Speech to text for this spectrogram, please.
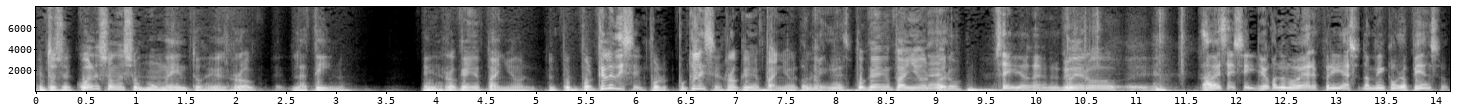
Entonces, ¿cuáles son esos momentos en el rock latino? En el rock en español. ¿Por, por qué le dicen, por, por qué le dicen rock en español? Porque Bueno, en es- porque en español, Eh, pero, Sí, yo sé. pero, eh, A veces sí, yo cuando me voy a referir a eso también como lo pienso.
